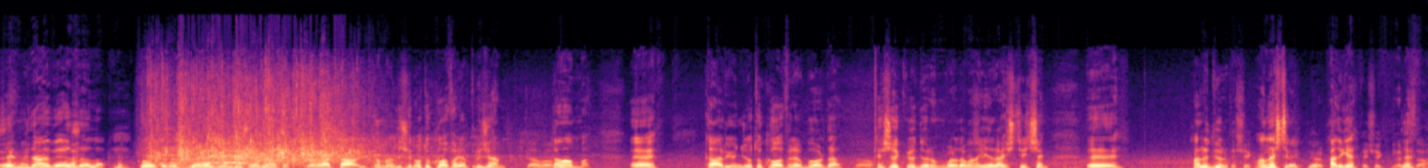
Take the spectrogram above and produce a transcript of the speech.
Sen bir daha beyaz salla. Koltuğunu güzel alacağım. Geçen hafta. Hatta kameranın dışına oto kuaför yaptıracağım. Tamam. Tamam mı? Ee, Kar Yoncu Oto Kuaför'e bu arada teşekkür ediyorum. Burada bana yer açtığı için. Ee, hallediyorum. Teşekkür. Anlaştık. Bekliyorum. Hadi gel. Teşekkürler. Gel. Sağ ol.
